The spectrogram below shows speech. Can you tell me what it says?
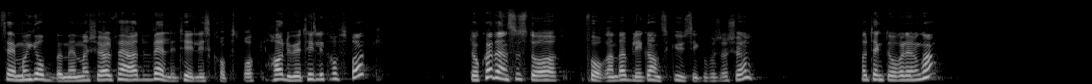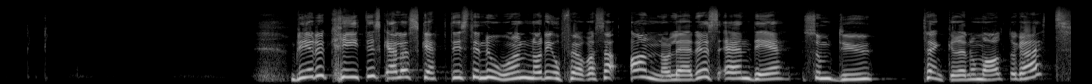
Så jeg må jobbe med meg sjøl, for jeg har et veldig tydelig kroppsspråk. Har du et tydelig kroppsspråk? Da kan den som står foran deg, bli ganske usikker på seg sjøl. Har du tenkt over det noen gang? Blir du kritisk eller skeptisk til noen når de oppfører seg annerledes enn det som du tenker er normalt og greit?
